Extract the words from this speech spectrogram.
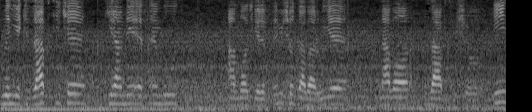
روی یک ضبطی که گیرنده FM بود امواج گرفته می‌شد و بر روی نوار ضبط می‌شد. این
